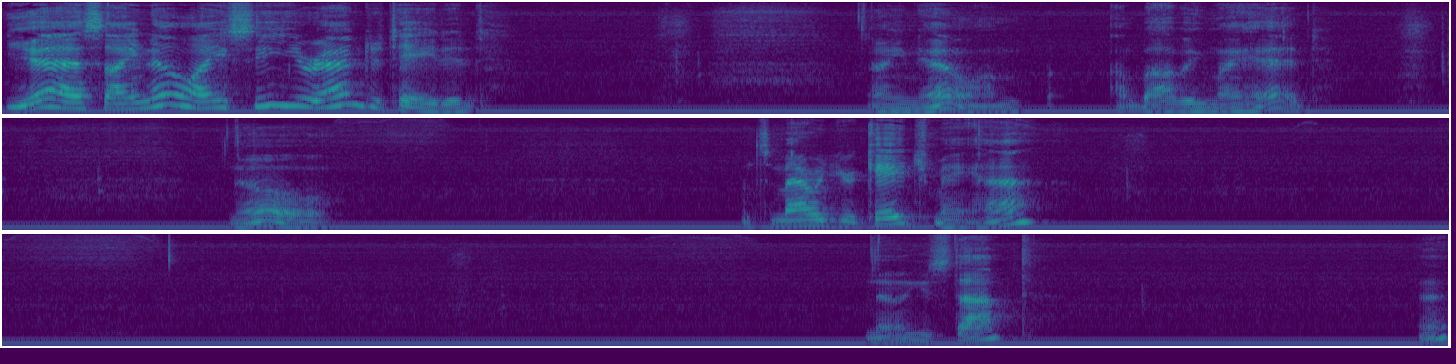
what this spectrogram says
Yes, I know. I see you're agitated. I know. I'm I'm bobbing my head. No. What's the matter with your cage mate, huh? No, you stopped? Huh?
